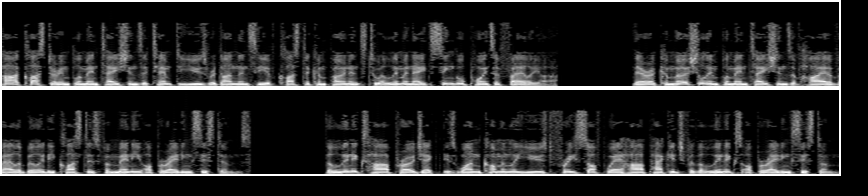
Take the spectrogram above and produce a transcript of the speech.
HA cluster implementations attempt to use redundancy of cluster components to eliminate single points of failure. There are commercial implementations of high availability clusters for many operating systems. The Linux HA project is one commonly used free software HA package for the Linux operating system.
